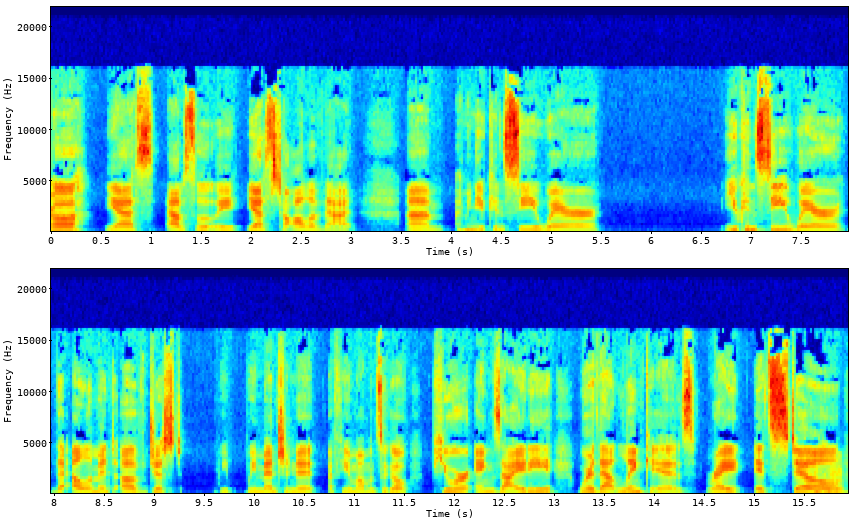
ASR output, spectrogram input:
Oh, yes, absolutely. Yes to all of that. Um, I mean, you can see where you can see where the element of just we we mentioned it a few moments ago, pure anxiety, where that link is, right? It's still mm-hmm.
